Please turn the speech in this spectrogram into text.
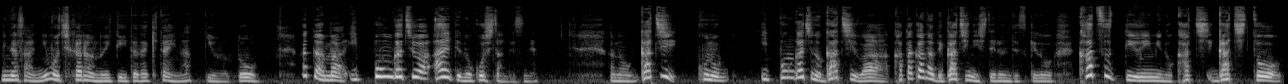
皆さんにも力を抜いていただきたいなっていうのと、あとはまあ、一本勝ちはあえて残したんですね。あの、ガチ、この、一本勝ちのガチは、カタカナでガチにしてるんですけど、勝つっていう意味の勝ち、ガチと、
